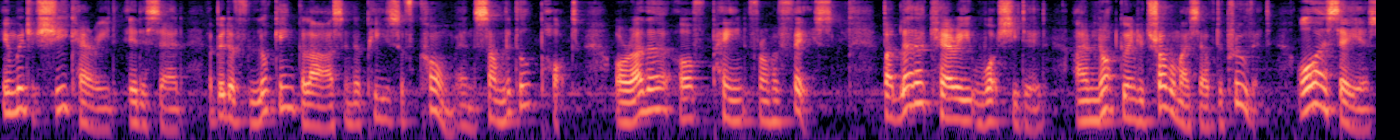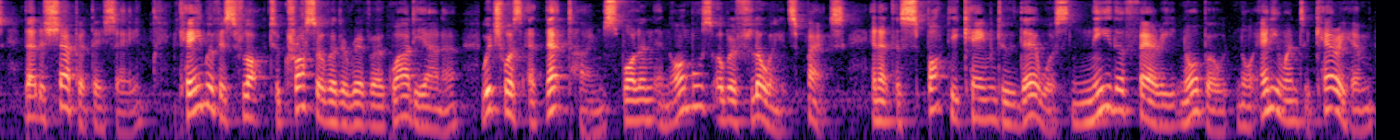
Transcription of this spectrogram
in which she carried, it is said, a bit of looking glass and a piece of comb and some little pot or other of paint from her face. But let her carry what she did. I am not going to trouble myself to prove it. All I say is that the shepherd, they say, came with his flock to cross over the river Guadiana, which was at that time swollen and almost overflowing its banks. And at the spot he came to, there was neither ferry nor boat, nor anyone to carry him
